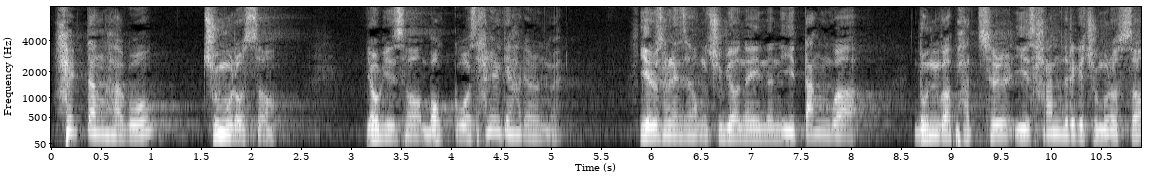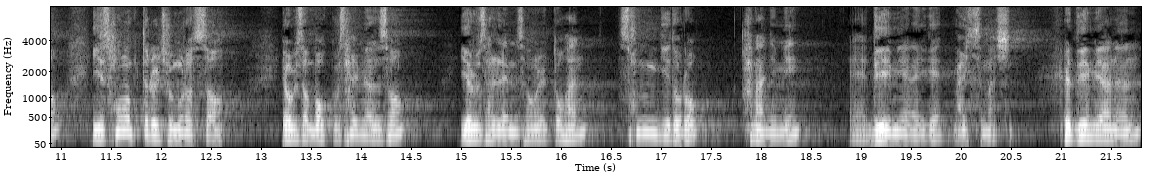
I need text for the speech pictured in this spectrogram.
할당하고 줌으로써 여기서 먹고 살게 하려는 거예요. 예루살렘 성 주변에 있는 이 땅과 논과 밭을 이 사람들에게 줌으로써 이 성읍들을 줌으로써 여기서 먹고 살면서 예루살렘 성을 또한 섬기도록 하나님이 예, 느헤미야에게 말씀하신. 느헤미야는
